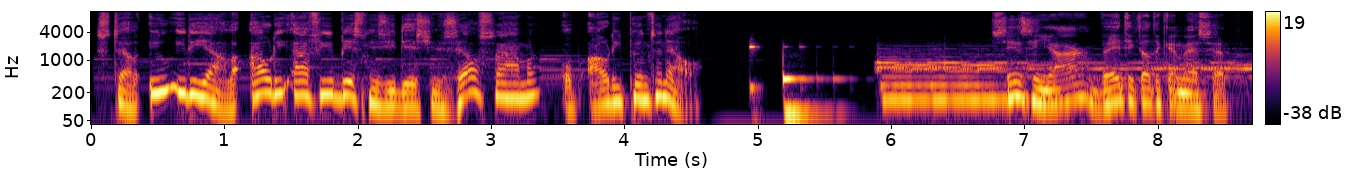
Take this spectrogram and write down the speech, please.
Stel uw ideale Audi A4 Business Edition zelf samen op audi.nl. Sinds een jaar weet ik dat ik MS heb.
